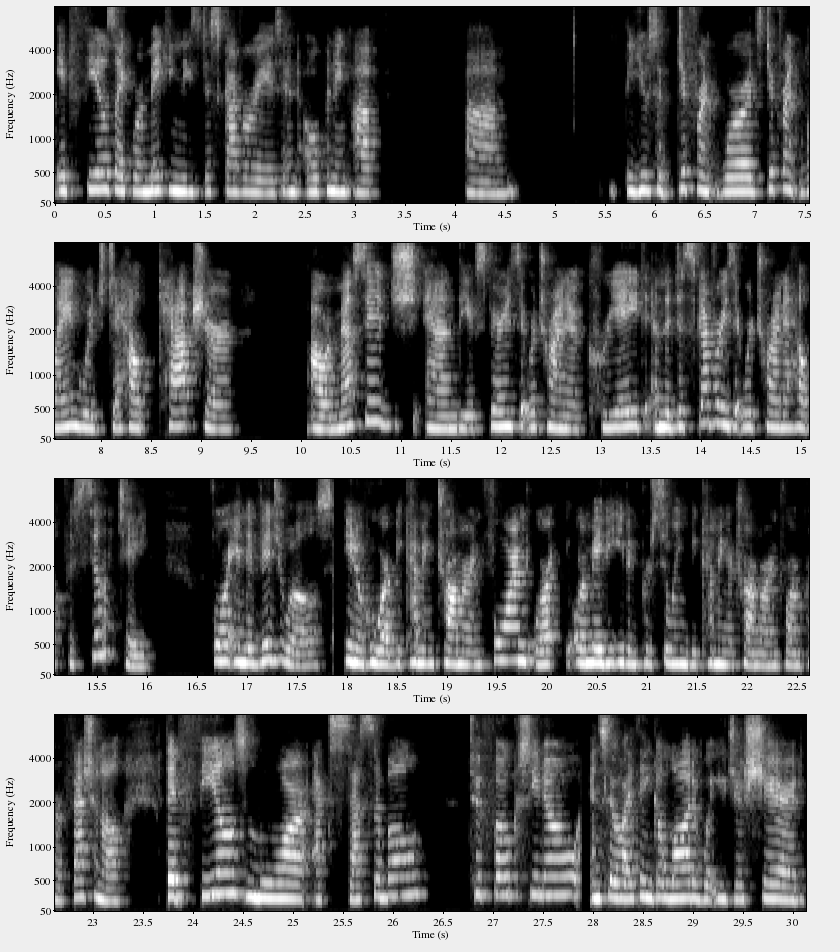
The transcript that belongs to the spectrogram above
it feels like we're making these discoveries and opening up um, the use of different words, different language to help capture our message and the experience that we're trying to create and the discoveries that we're trying to help facilitate for individuals you know who are becoming trauma informed or or maybe even pursuing becoming a trauma informed professional that feels more accessible to folks, you know? And so I think a lot of what you just shared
